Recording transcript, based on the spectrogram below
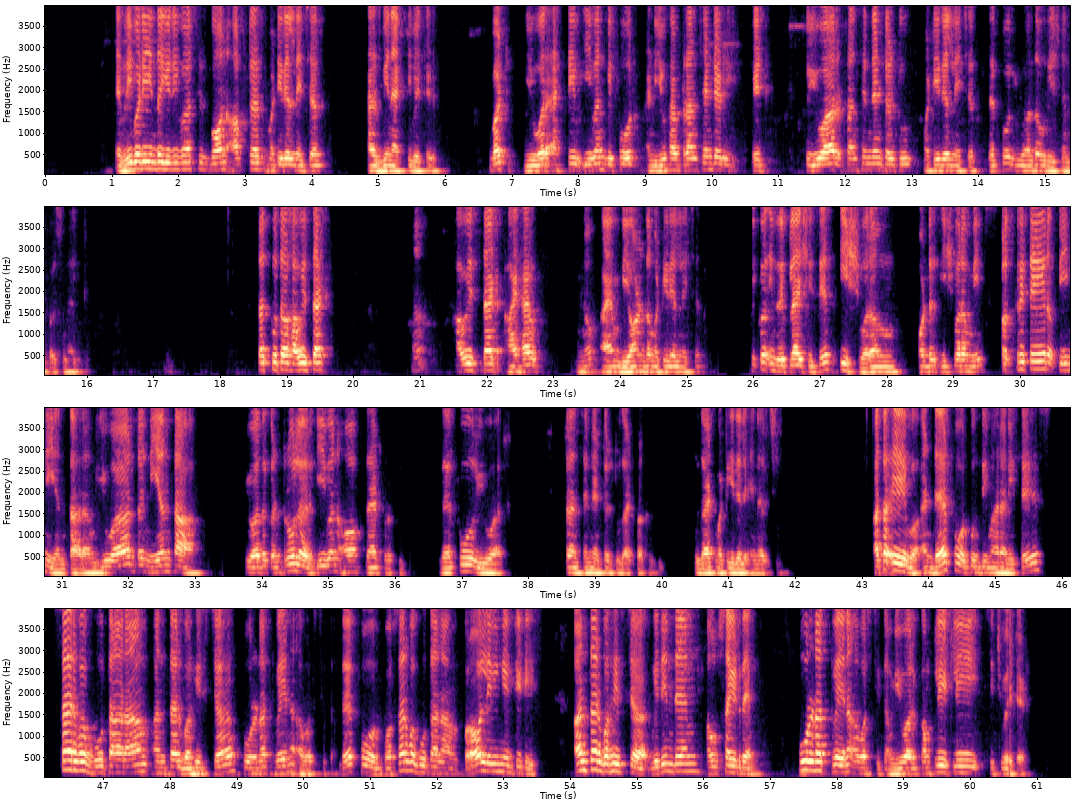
Everybody in the universe is born after material nature has been activated. But you were active even before and you have transcended it. So you are transcendental to material nature. Therefore, you are the original personality. Tatkuta, how is that? Huh? How is that I have, you know, I am beyond the material nature? Because in reply, she says, Ishwaram. What does Ishwaram means? Prakriter api niyantaram. You are the niyanta. You are the controller even of that Prakriti. Therefore, you are transcendental to that Prakriti, to that material energy. Ataeva, and therefore, Kunti Maharani says, Sarva Bhutanam Antarbahishcha Purnatvena Avasthita. Therefore, for Sarva Bhutanam, for all living entities, Antarbahishcha, within them, outside them, Purnatvena Avasthitam. You are completely situated.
